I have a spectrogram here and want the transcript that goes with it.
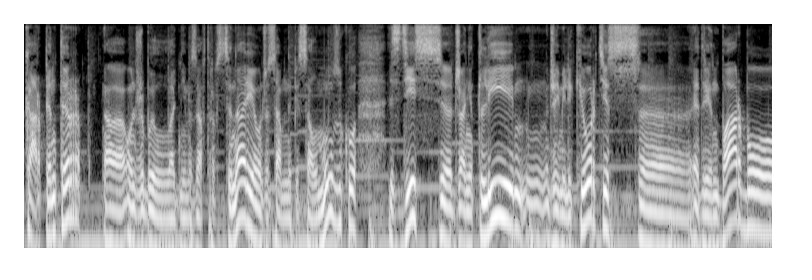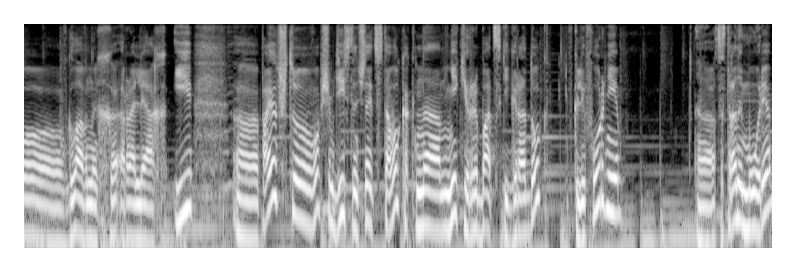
Карпентер. А, он же был одним из авторов сценария, он же сам написал музыку. Здесь э, Джанет Ли, Джейми Ли Кертис, э, Эдриан Барбо в главных ролях. И э, Понятно, что, в общем, действие начинается с того, как на некий рыбацкий городок в Калифорнии со стороны моря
